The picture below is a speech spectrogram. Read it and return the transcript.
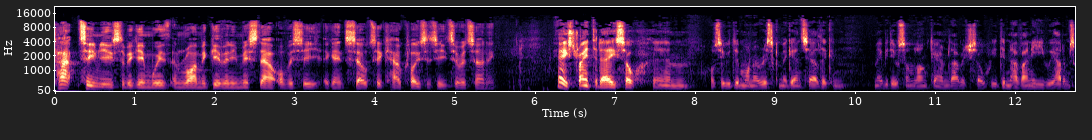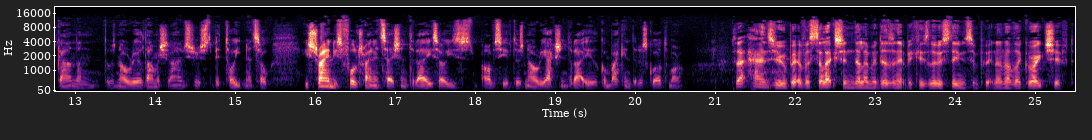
Pat, team news to begin with, and Ryan McGivern, he missed out obviously against Celtic. How close is he to returning? Yeah, he's trained today, so um, obviously we didn't want to risk him against Celtic and maybe do some long term damage. So he didn't have any. We had him scanned and there was no real damage to the hamstring, just a bit tight in it. So he's trained his full training session today. So he's obviously if there's no reaction to that, he'll come back into the squad tomorrow. So that hands you a bit of a selection dilemma, doesn't it? Because Lewis Stevenson put in another great shift.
